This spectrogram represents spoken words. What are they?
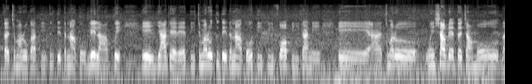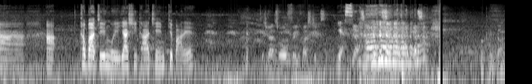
အသက်ကျမတို့ကဒီသူတေသနာကိုလေ့လာခွင့်အေးရခဲ့တယ်ဒီကျမတို့သူတေသနာကိုဒီ P4P ကနေအေးအာကျမတို့ဝင်လျှောက်တဲ့အတွက်ကြောင့်မို့ဒါအာ ထောက်ပခြင်းငွေရရှိထားခြင်းဖြစ်ပါတယ် Did you answer all three questions? Yes. Yes. I'm guessing. Okay, done.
